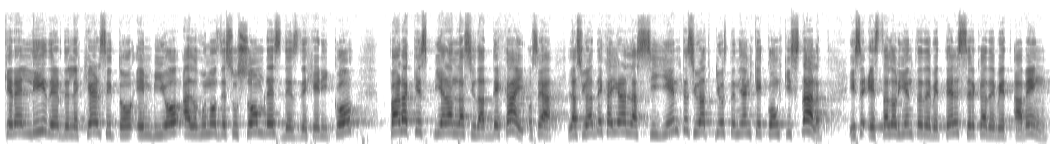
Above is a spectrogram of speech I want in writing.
que era el líder del ejército, envió a algunos de sus hombres desde Jericó para que espiaran la ciudad de Jai. O sea, la ciudad de Jai era la siguiente ciudad que ellos tenían que conquistar. Dice, está al oriente de Betel, cerca de Bet Aben.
